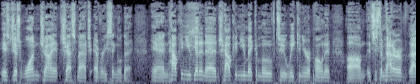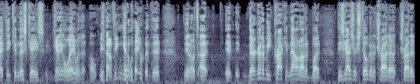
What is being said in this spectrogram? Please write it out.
is just one giant chess match every single day. And how can you get an edge? How can you make a move to weaken your opponent? Um, it's just a matter of, I think, in this case, getting away with it. You know, if you can get away with it, you know, it's uh, it, it, they're going to be cracking down on it. But these guys are still going to try to try to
